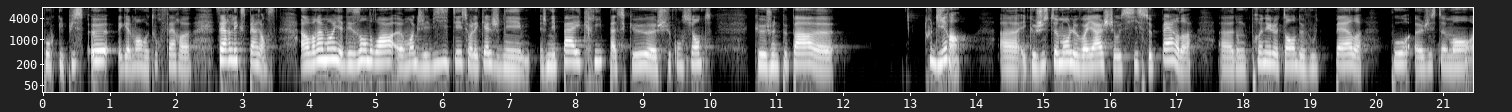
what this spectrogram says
pour qu'ils puissent eux également en retour faire euh, faire l'expérience. Alors vraiment, il y a des endroits moi que j'ai visités sur lesquels je n'ai je n'ai pas écrit parce que je suis consciente que je ne peux pas tout dire et que justement le voyage c'est aussi se perdre. donc prenez le temps de vous perdre pour justement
